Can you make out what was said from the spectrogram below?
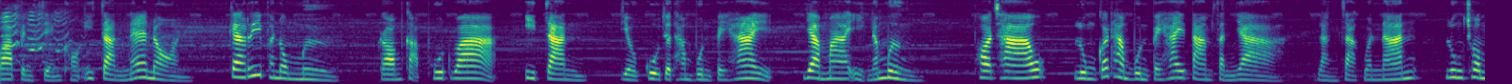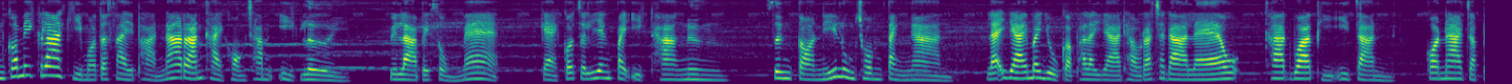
ว่าเป็นเสียงของอีจันแน่นอน แกรี่พนมมือ พร้อมกับพูดว่า อีจัน เดี๋ยวกูจะทำบุญไปให้ อย่ามาอีกนะมึง พอเช้า ลุงก็ทำบุญไปให้ตามสัญญา หลังจากวันนั้น ลุงชมก็ไม่กล้าขี่มอเตอร์ไซค์ผ่านหน้าร้านขายของชำอีกเลย เวลาไปส่งแม่ แกก็จะเลี่ยงไปอีกทางหนึ่ง ซึ่งตอนนี้ลุงชมแต่งงาน และย้ายมาอยู่กับภรรยาแถวรัชดาแล้ว คาดว่าผีอีจันก็น่าจะไป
